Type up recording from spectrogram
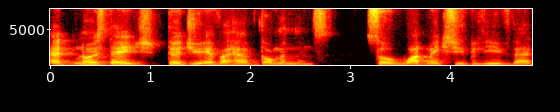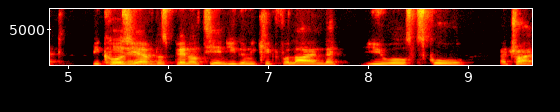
at no stage did you ever have dominance? So what makes you believe that because yeah. you have this penalty and you're going to kick for line that you will score a try?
